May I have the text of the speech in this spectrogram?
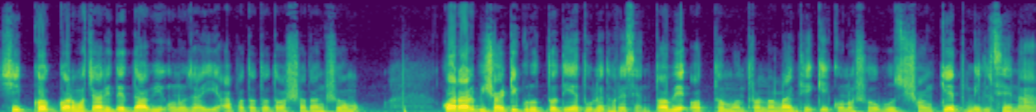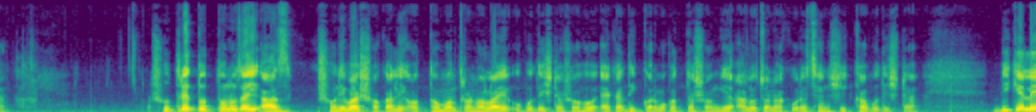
শিক্ষক কর্মচারীদের দাবি অনুযায়ী আপাতত দশ শতাংশ করার বিষয়টি গুরুত্ব দিয়ে তুলে ধরেছেন, তবে অর্থ মন্ত্রণালয় থেকে কোনো সবুজ সংকেত মিলছে না। সূত্রের তথ্য অনুযায়ী আজ শনিবার সকালে অর্থ মন্ত্রণালয়ের উপদেষ্টাসহ একাধিক কর্মকর্তার সঙ্গে আলোচনা করেছেন শিক্ষা উপদেষ্টা। বিকেলে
